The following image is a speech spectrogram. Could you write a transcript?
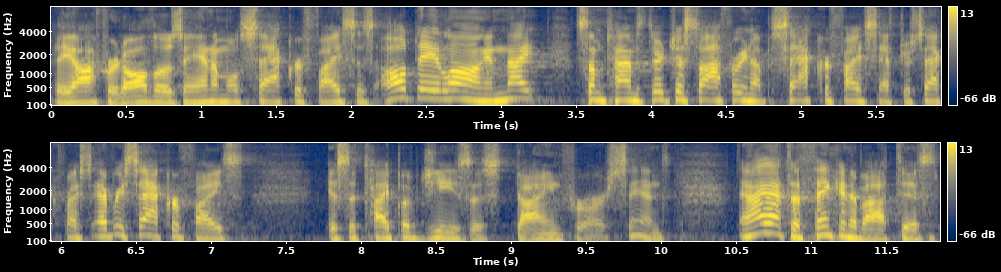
they offered all those animal sacrifices all day long and night. Sometimes they're just offering up sacrifice after sacrifice. Every sacrifice is a type of Jesus dying for our sins. And I got to thinking about this.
